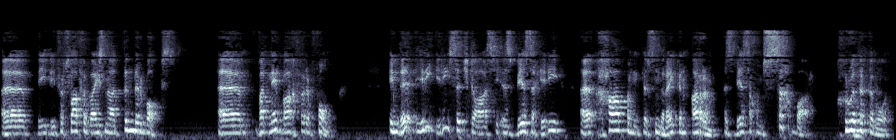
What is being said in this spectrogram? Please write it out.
uh die die verslag verwys na 'n tinderbox. Ehm uh, wat net wag vir 'n vonk. En dit hierdie hierdie situasie is besig hierdie uh gaping tussen ryk en arm is besig om sigbaar groter te word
